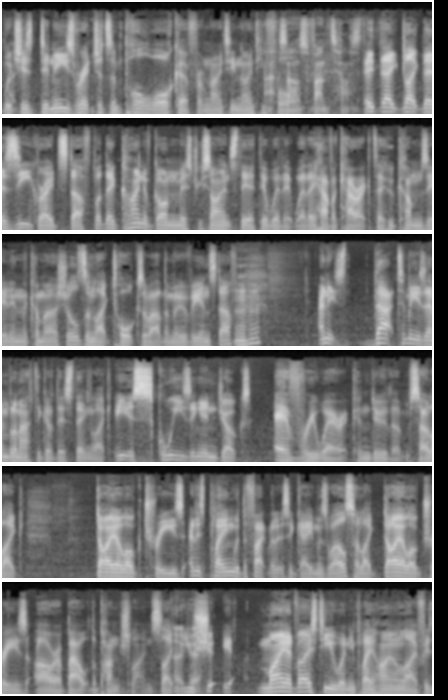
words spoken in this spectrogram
which is Denise Richards and Paul Walker from 1994. that 1994. sounds fantastic. It, they, like their Z grade stuff, but they've kind of gone mystery science theater with it, where they have a character who comes in in the commercials and like talks about the movie and stuff. hmm And it's that to me is emblematic of this thing. Like it is squeezing in jokes everywhere it can do them. So like dialogue trees, and it's playing with the fact that it's a game as well. So like dialogue trees are about the punchlines. Like you should. My advice to you when you play High on Life is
